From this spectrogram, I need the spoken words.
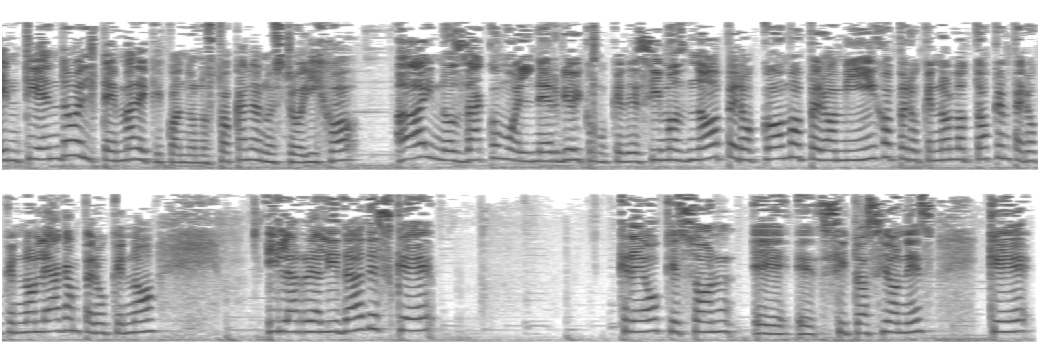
Entiendo el tema de que cuando nos tocan a nuestro hijo, ay, nos da como el nervio y como que decimos, no, pero ¿cómo? Pero a mi hijo, pero que no lo toquen, pero que no le hagan, pero que no. Y la realidad es que creo que son eh, eh, situaciones que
